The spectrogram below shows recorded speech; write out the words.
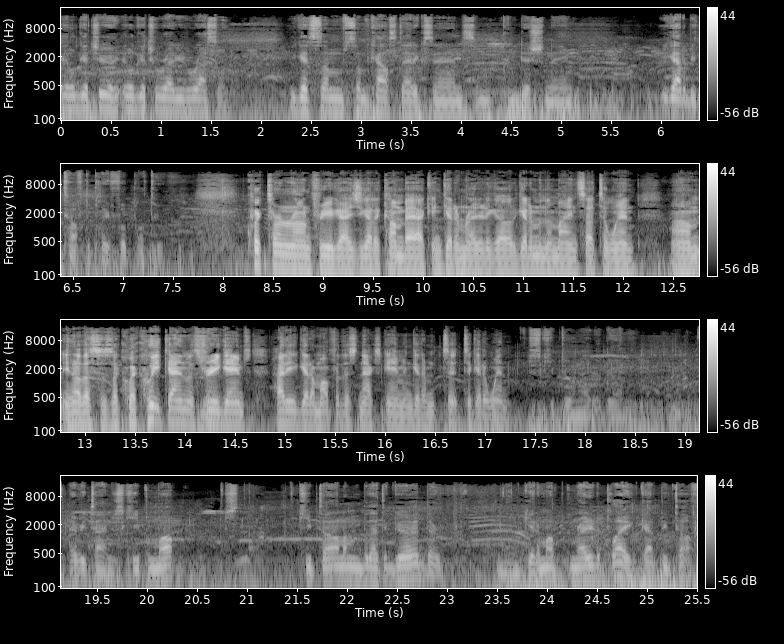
it'll get you it'll get you ready to wrestle. You get some some calisthenics in, some conditioning. You got to be tough to play football too. Quick turnaround for you guys. You got to come back and get them ready to go, to get them in the mindset to win. Um, you know, this is a quick weekend with three games. How do you get them up for this next game and get them to, to get a win? just keep doing what we're doing every time. Just keep them up. Just keep telling them that they're good. They're get them up and ready to play. Got to be tough.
